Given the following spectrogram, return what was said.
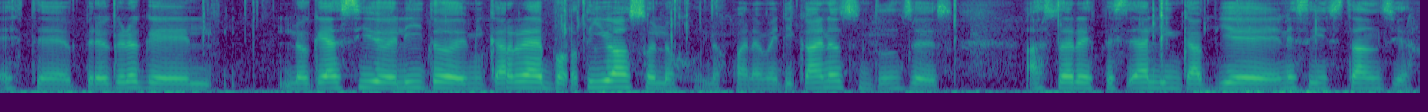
este, pero creo que lo que ha sido el hito de mi carrera deportiva son los, los panamericanos, entonces hacer especial hincapié en esa instancia.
